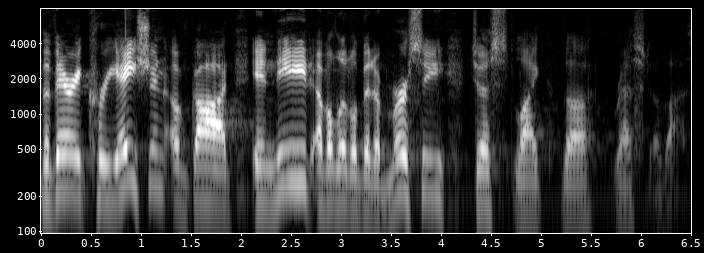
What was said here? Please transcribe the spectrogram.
the very creation of God, in need of a little bit of mercy, just like the rest of us.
